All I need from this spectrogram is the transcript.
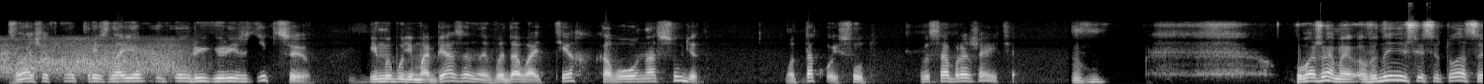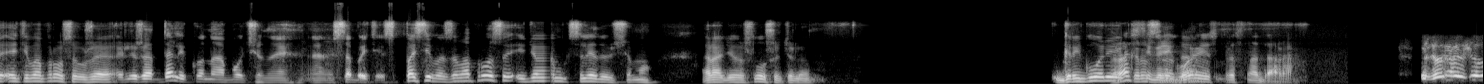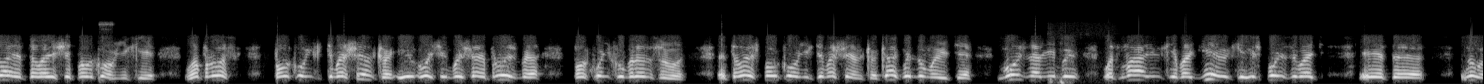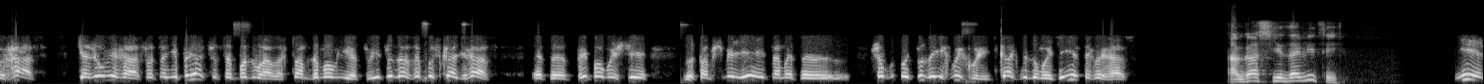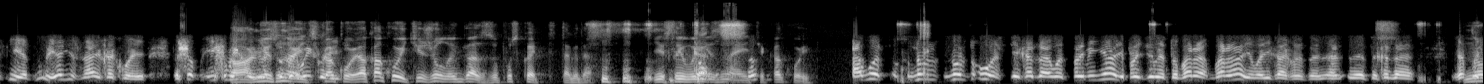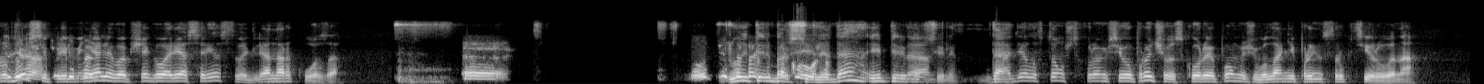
значит, мы признаем его юрисдикцию, и мы будем обязаны выдавать тех, кого он осудит. Вот такой суд. Вы соображаете? Уважаемые, в нынешней ситуации эти вопросы уже лежат далеко на обочине э, событий. Спасибо за вопросы. Идем к следующему радиослушателю. Григорий Здравствуйте, Краснодар. Григорий из Краснодара. Здравия желаю, товарищи полковники. Вопрос полковнику Тимошенко и очень большая просьба полковнику Бронцу. Э, Товарищ полковник Тимошенко, как вы думаете, можно ли бы вот маленькие девки использовать это, ну, газ, тяжелый газ, вот они прячутся в подвалах, там домов нету, и туда запускать газ, это при помощи, ну, там, шмелей, там, это, чтобы оттуда их выкурить. Как вы думаете, есть такой газ? А газ ядовитый? Нет, нет, ну я не знаю какой. Чтоб их А, не знаете выкурить. какой. А какой тяжелый газ запускать-то тогда? Если вы не знаете какой. А вот Норд-Осте, когда вот применяли против этого Бара, Бараева, или как это, э, это когда... В это, применяли, вообще говоря, средства для наркоза. э, ну, типа Ну и переборщили, такого. да? И переборщили. Да. А дело в том, что, кроме всего прочего, скорая помощь была не проинструктирована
